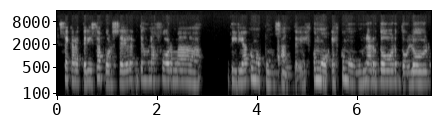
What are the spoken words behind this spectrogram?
se caracteriza por ser de una forma, diría como punzante, es como, es como un ardor, dolor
